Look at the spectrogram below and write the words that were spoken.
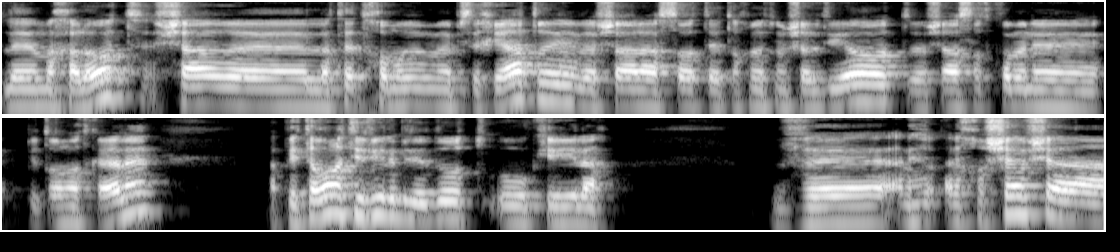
למחלות, אפשר אה, לתת חומרים פסיכיאטריים ואפשר לעשות תוכניות ממשלתיות ואפשר לעשות כל מיני פתרונות כאלה. הפתרון הטבעי לבדידות הוא קהילה. ואני חושב שה...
